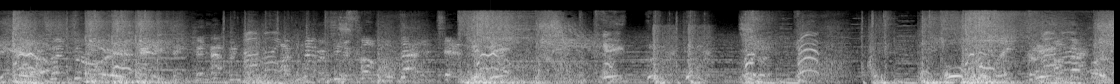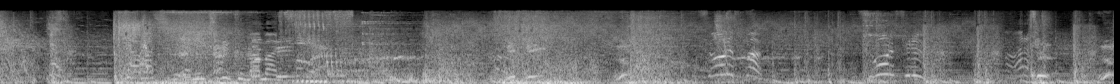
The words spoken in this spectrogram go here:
Defense are on. Anything can happen. I've never seen a combo that intense. I'm back. 魂が導くままに Be ソ the last. ウルスルするあらソウル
